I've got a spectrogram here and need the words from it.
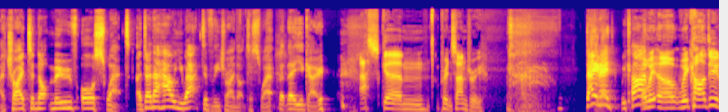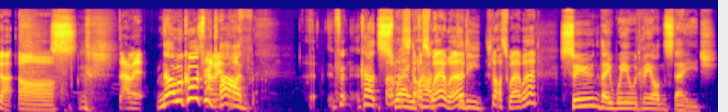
I tried to not move or sweat. I don't know how you actively try not to sweat, but there you go. Ask um, Prince Andrew. David, we can't. Uh, we, uh, we can't do that. Oh, damn it. no, of course we Damn it, can't. I can't swear. it's not a swear word. bloody- It's not a swear word. Soon they wheeled me on stage.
